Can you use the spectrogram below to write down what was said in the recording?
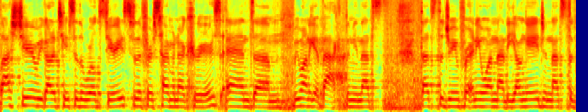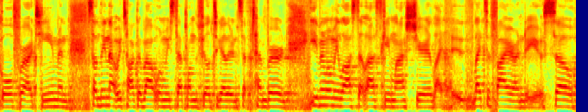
last year we got a taste of the World Series for the first time in our careers, and um, we want to get back. I mean, that's that's the dream for anyone at a young age, and that's the goal for our team, and something that we talk about when we step on the field together in September, and even when we lost that last game last year, it lights a fire under you. So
